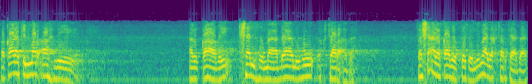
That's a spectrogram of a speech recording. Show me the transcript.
فقالت المرأة للقاضي سله ما باله اختار أباه. فسأل القاضي الطفل لماذا اخترت أباك؟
